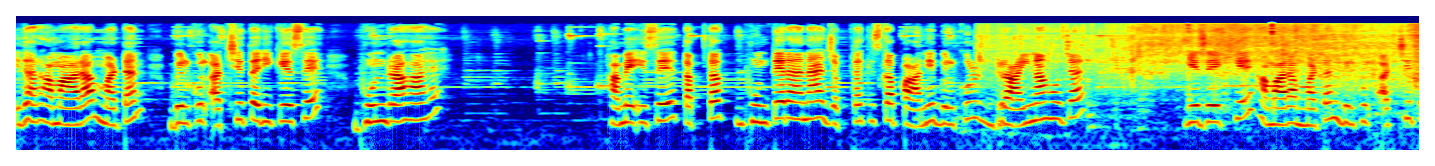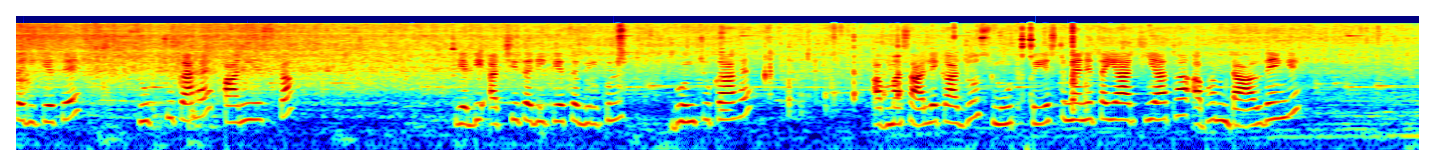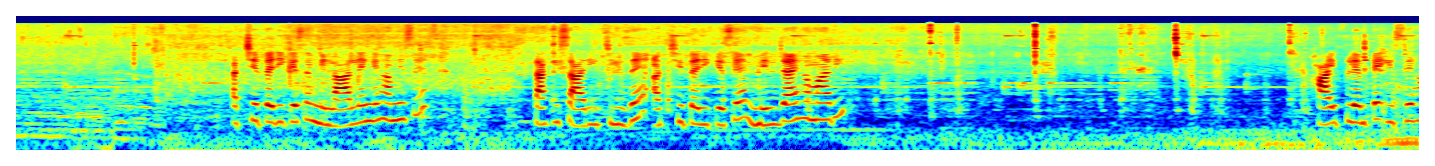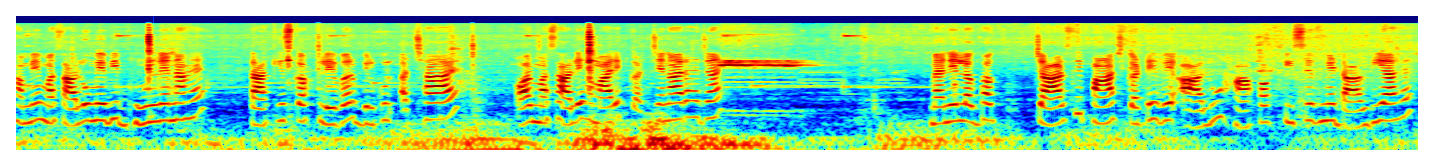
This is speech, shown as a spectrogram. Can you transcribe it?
इधर हमारा मटन बिल्कुल अच्छे तरीके से भुन रहा है। हमें इसे तब तक भूनते रहना है जब तक इसका पानी बिल्कुल ड्राई ना हो जाए। ये देखिए, हमारा मटन बिल्कुल अच्छी तरीके से सूख चुका है पानी इसका। ये भी अच्छी तरीके से बिल्कुल भुन चुका है। अब मसाले का जो स्मूथ पेस्ट मैंने तैयार किया था, अब हम डाल देंगे। अच्छे तरीके से मिला लेंगे हम इसे। ताकि सारी चीज़ें अच्छी तरीके से मिल जाए हमारी हाई फ्लेम पे इसे हमें मसालों में भी भून लेना है, ताकि इसका फ्लेवर बिल्कुल अच्छा आए और मसाले हमारे कच्चे ना रह जाएँ। मैंने लगभग चार से पाँच कटे हुए आलू हाफ़ ऑफ़ पीसेज में डाल दिया है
